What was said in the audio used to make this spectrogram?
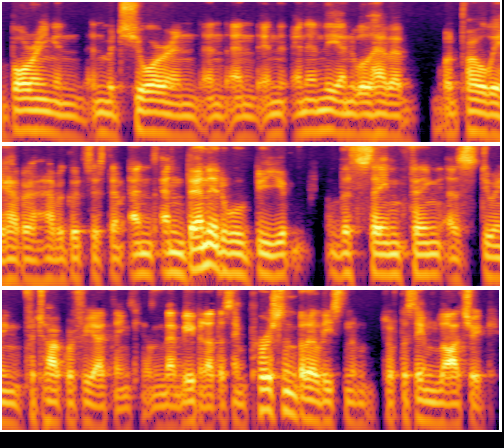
boring and, and mature and, and, and, and, and in the end we'll have a, we'll probably have a, have a good system. And, and then it will be the same thing as doing photography, I think. Maybe not the same person, but at least the, the same logic.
